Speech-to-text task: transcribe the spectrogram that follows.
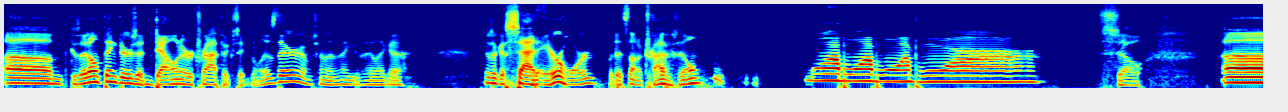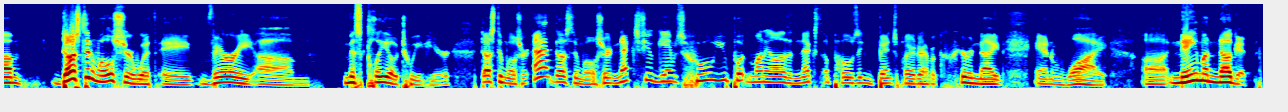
Um because um, I don't think there's a downer traffic signal, is there? I'm trying to think. Is there like a There's like a sad air horn, but it's not a traffic signal. Womp, womp, womp, womp. So, um, Dustin Wilshire with a very um, Miss Cleo tweet here. Dustin Wilshire at Dustin Wilshire. Next few games, who you put money on as the next opposing bench player to have a career night and why? Uh, name a nugget.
